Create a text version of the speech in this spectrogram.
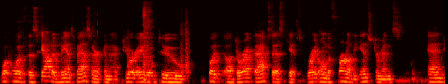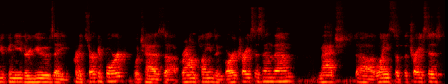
with the Scout Advanced Mass Interconnect, you're able to put uh, direct access kits right on the front of the instruments and you can either use a printed circuit board, which has uh, ground planes and guard traces in them, matched uh, lengths of the traces,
